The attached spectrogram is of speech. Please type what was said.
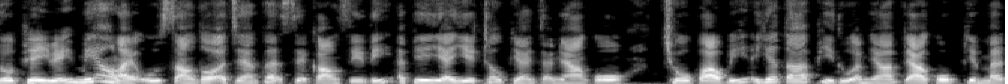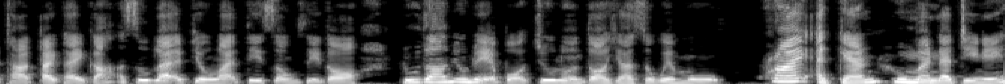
တို့ဖြစ်၍မင်းအောင်လှိုင်ဦးဆောင်သောအကြမ်းဖက်စစ်ကောင်စီသည်အပြစ်ရရေးထုတ်ပြန်ကြများကိုချိုးပေါက်ပြီးအယက်သားပြည်သူအများပြားကိုပြစ်မှတ်ထားတိုက်ခိုက်ကအစုလိုက်အပြုံလိုက်တည်ဆုံစေသောလူသားမျိုးနွယ်အပေါ်ကျူးလွန်သောရာဇဝတ်မှု crime against humanity နဲ့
